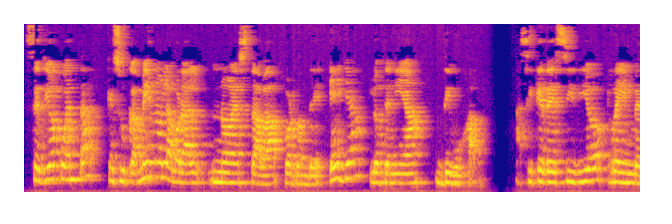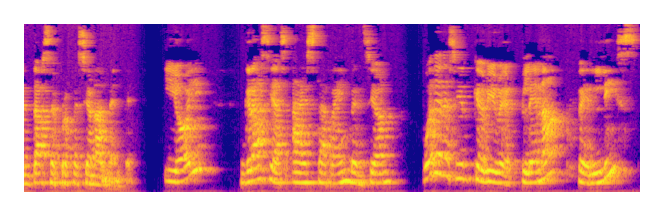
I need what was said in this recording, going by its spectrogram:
se dio cuenta que su camino laboral no estaba por donde ella lo tenía dibujado. Así que decidió reinventarse profesionalmente. Y hoy, gracias a esta reinvención, puede decir que vive plena, feliz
